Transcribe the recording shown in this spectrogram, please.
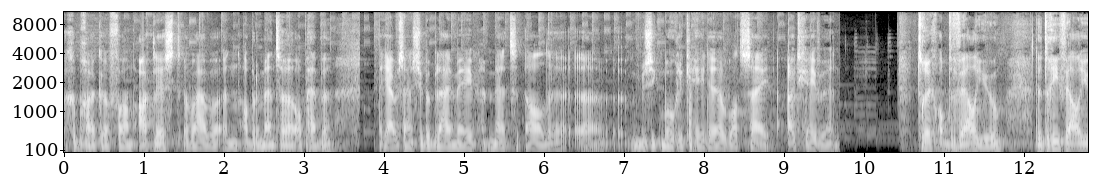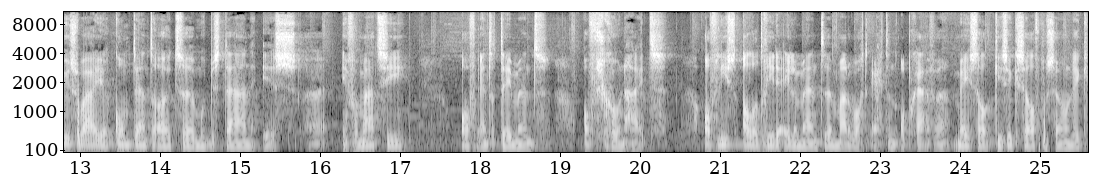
gebruiken van Artlist, waar we een abonnement op hebben. Ja, we zijn super blij mee met al de muziekmogelijkheden wat zij uitgeven. Terug op de value. De drie values waar je content uit uh, moet bestaan is uh, informatie of entertainment of schoonheid. Of liefst alle drie de elementen, maar er wordt echt een opgave. Meestal kies ik zelf persoonlijk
